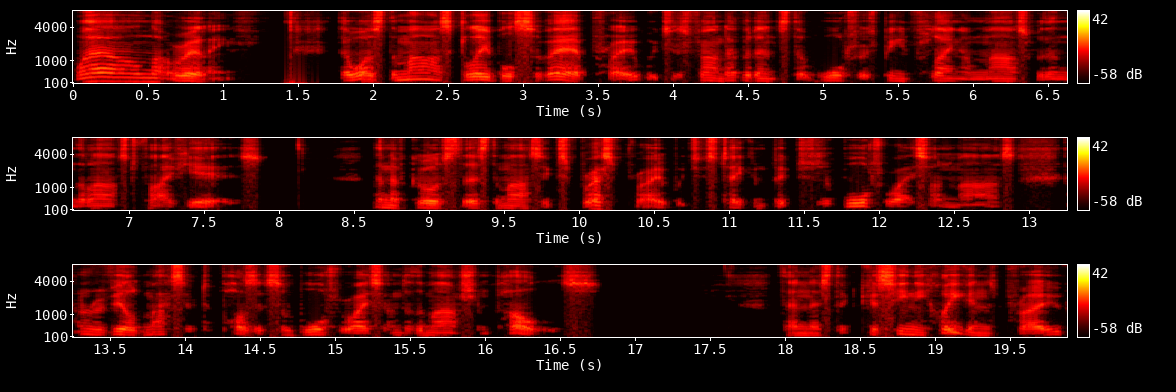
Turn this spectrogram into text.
Well, not really. There was the Mars Global Surveyor probe which has found evidence that water has been flowing on Mars within the last five years. Then of course there's the Mars Express probe which has taken pictures of water ice on Mars and revealed massive deposits of water ice under the Martian poles. Then there's the Cassini-Huygens probe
